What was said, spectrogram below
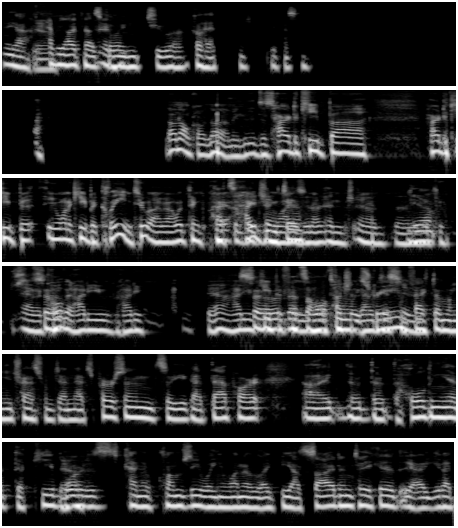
yeah, Yeah. having iPads And- going to uh, go ahead. I'm sorry, you can say. No, no, no. I mean, it's hard to keep. uh Hard to keep it. You want to keep it clean too. I mean, I would think hy- That's big hygiene wise, too. you know, and you know, the, yeah, So- COVID. How do you? How do you? Yeah, how do you so keep it from that's the whole thing. the got to and- disinfect them when you transfer to the next person. So you got that part. Uh, the, the the holding it, the keyboard is kind of clumsy when you want to like be outside and take it. Yeah, you got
